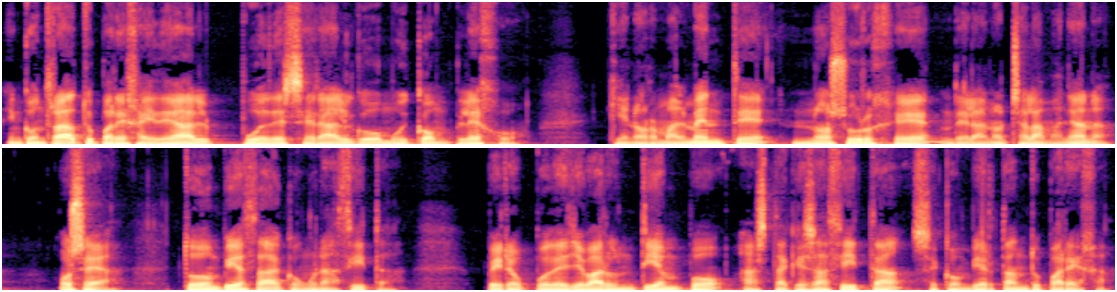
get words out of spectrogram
Encontrar a tu pareja ideal puede ser algo muy complejo, que normalmente no surge de la noche a la mañana. O sea, todo empieza con una cita, pero puede llevar un tiempo hasta que esa cita se convierta en tu pareja.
